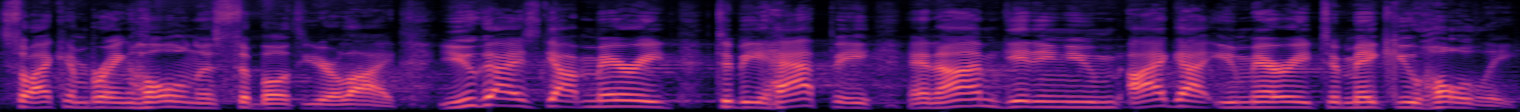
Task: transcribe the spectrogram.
so I can bring wholeness to both of your life. You guys got married to be happy, and I'm getting you, I got you married to make you holy.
